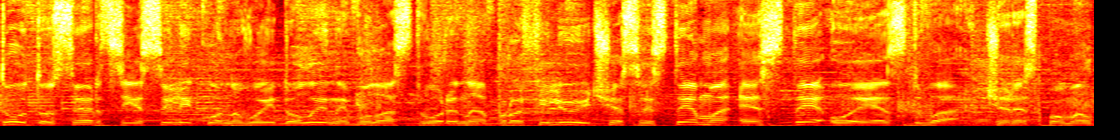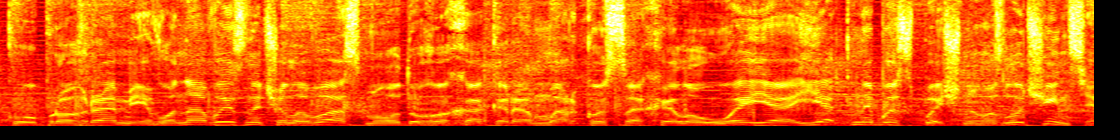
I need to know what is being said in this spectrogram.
Тут, у серці Силіконової долини, була створена профілююча система STOS 2 Через помилку у програмі вона визначила вас, молодого хакера Маркуса Хеллоуея, як небезпечного злочинця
